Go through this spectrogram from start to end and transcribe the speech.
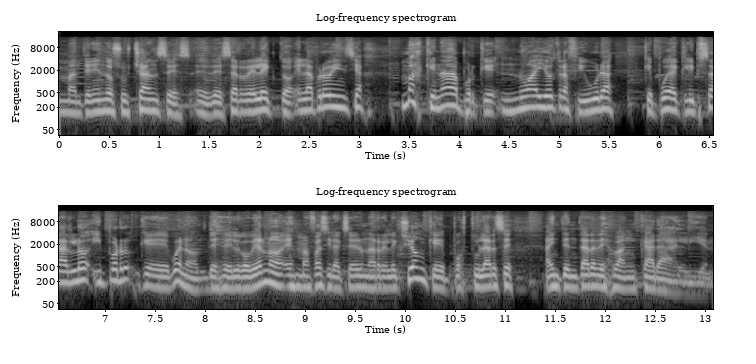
manteniendo sus chances de ser reelecto en la provincia, más que nada porque no hay otra figura que pueda eclipsarlo y porque, bueno, desde el gobierno es más fácil acceder a una reelección que postularse a intentar desbancar a alguien.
